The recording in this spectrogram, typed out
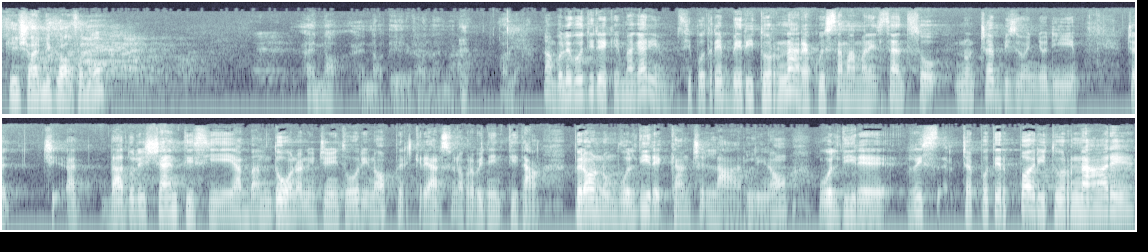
Chi c'ha il microfono? Eh no, eh no, devi fare il microfono. Allora. No, volevo dire che magari si potrebbe ritornare a questa mamma, nel senso non c'è bisogno di... Cioè, ci, a, da adolescenti si abbandonano i genitori no, per crearsi una propria identità, però non vuol dire cancellarli, no? vuol dire res, cioè, poter poi ritornare,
